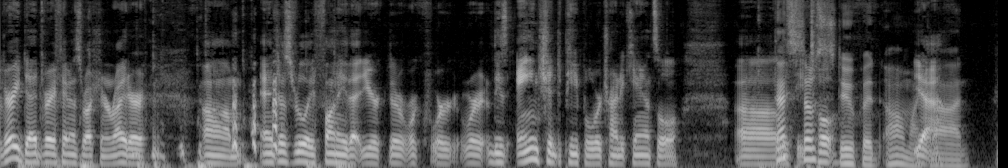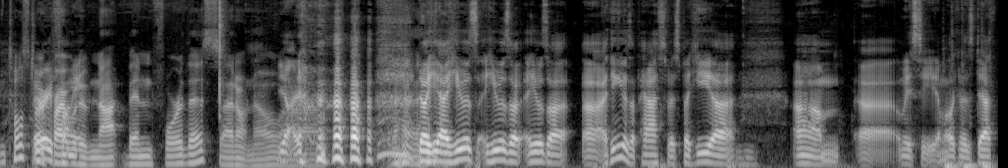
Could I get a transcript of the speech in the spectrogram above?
very dead, very famous Russian writer. Um, and just really funny that you're we're, we're, we're these ancient people we're trying to cancel. Uh, That's see, so Tol- stupid. Oh my Yeah. god. Tolstoy Very probably funny. would have not been for this. I don't know. Uh, Yeah. no, yeah, he was he was a he was a uh, I think he was a pacifist, but he uh um uh let me see, I'm looking at his death.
